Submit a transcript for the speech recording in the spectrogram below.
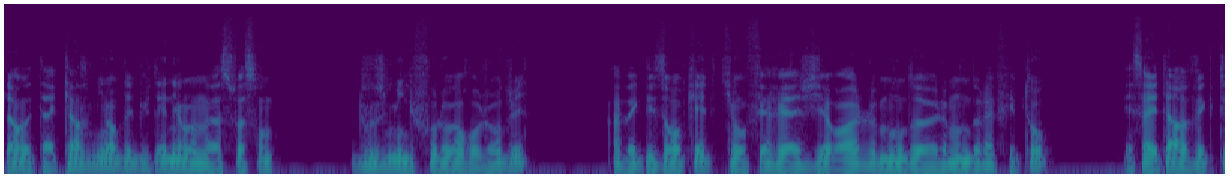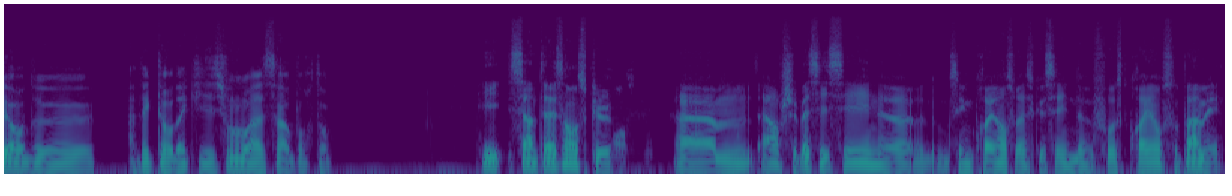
Là, on était à 15 000 en début d'année, on a 72 000 followers aujourd'hui, avec des enquêtes qui ont fait réagir euh, le monde, le monde de la crypto. Et ça a été un vecteur de, un vecteur d'acquisition assez important. Et c'est intéressant parce que, euh, alors je sais pas si c'est une, donc c'est une croyance est-ce que c'est une fausse croyance ou pas, mais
